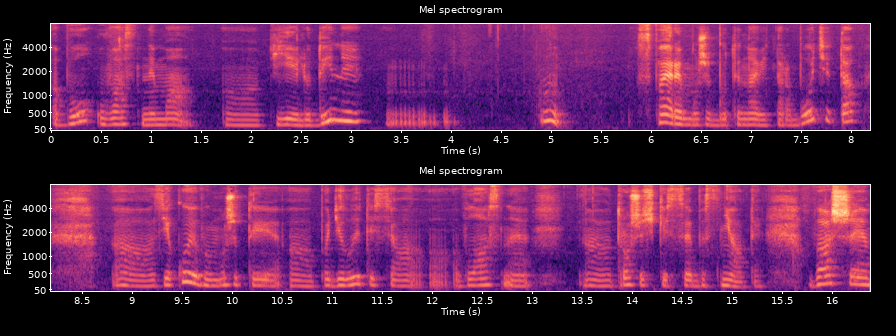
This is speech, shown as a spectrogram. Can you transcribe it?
або у вас нема тієї людини, ну, сфери може бути навіть на роботі, так, з якою ви можете поділитися, власне, трошечки з себе зняти. Ваші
